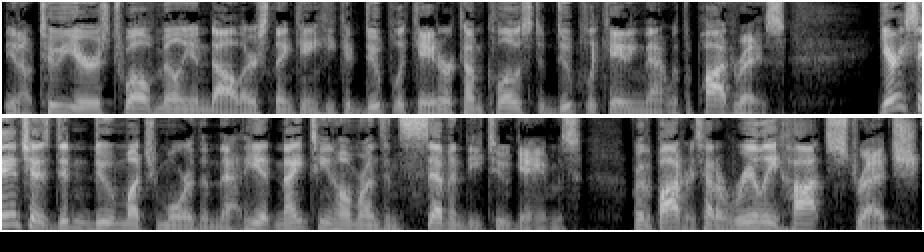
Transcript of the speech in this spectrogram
you know, 2 years, 12 million dollars thinking he could duplicate or come close to duplicating that with the Padres. Gary Sanchez didn't do much more than that. He had 19 home runs in 72 games for the Padres. Had a really hot stretch.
